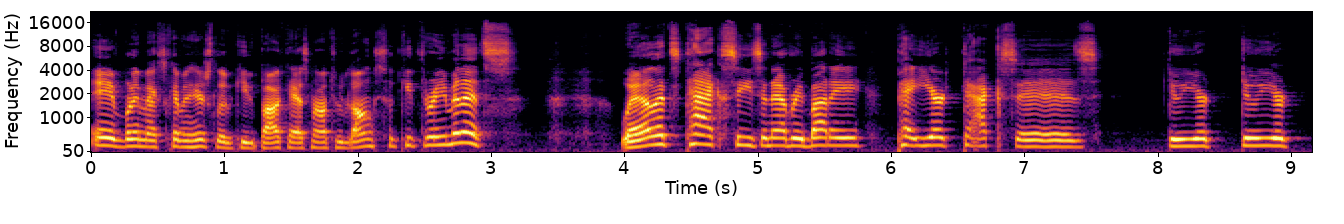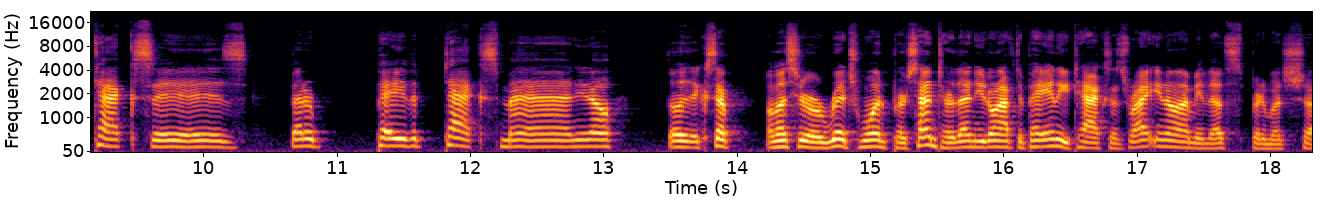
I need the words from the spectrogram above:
Hey everybody, Max Kevin here, Salute Kitty Podcast, not too long, so keep three minutes. Well, it's tax season, everybody. Pay your taxes. Do your do your taxes. Better pay the tax man, you know. Except unless you're a rich one percenter, then you don't have to pay any taxes, right? You know, I mean that's pretty much uh,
